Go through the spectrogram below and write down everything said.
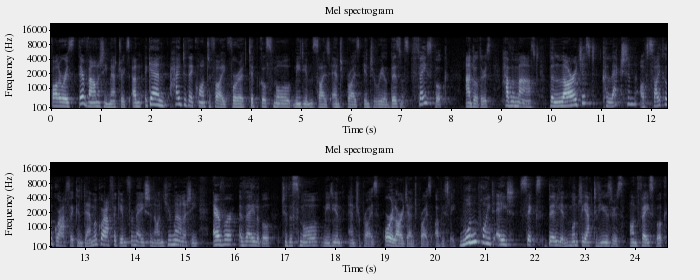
followers, they're vanity metrics. And again, how do they quantify for a typical small, medium sized enterprise into real business? Facebook and others have amassed the largest collection of psychographic and demographic information on humanity ever available to the small, medium enterprise or a large enterprise, obviously. 1.86 billion monthly active users on Facebook,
